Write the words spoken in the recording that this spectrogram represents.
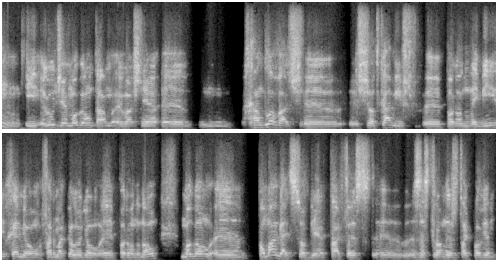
i ludzie mogą tam właśnie handlować środkami poronnymi, chemią, farmakologią poronną, mogą pomagać sobie, tak, to jest ze strony, że tak powiem,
